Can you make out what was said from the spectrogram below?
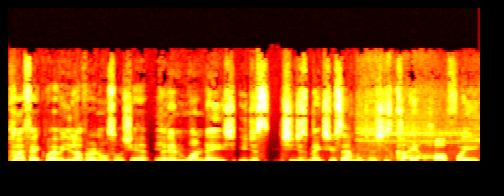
perfect, whatever you love her and all sorts, yeah. Yeah. But then one day she, you just she just makes you a sandwich and she's cut it halfway, like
